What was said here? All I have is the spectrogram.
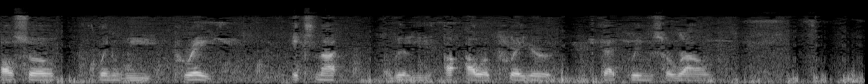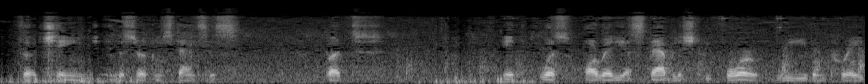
Also when we pray, it's not really our prayer that brings around the change in the circumstances, but it was already established before we even prayed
